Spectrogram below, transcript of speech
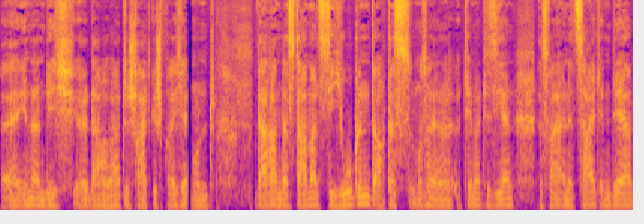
erinnern, die ich äh, darüber hatte, Streitgespräche und daran, dass damals die Jugend, auch das muss man ja thematisieren, das war eine Zeit, in der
